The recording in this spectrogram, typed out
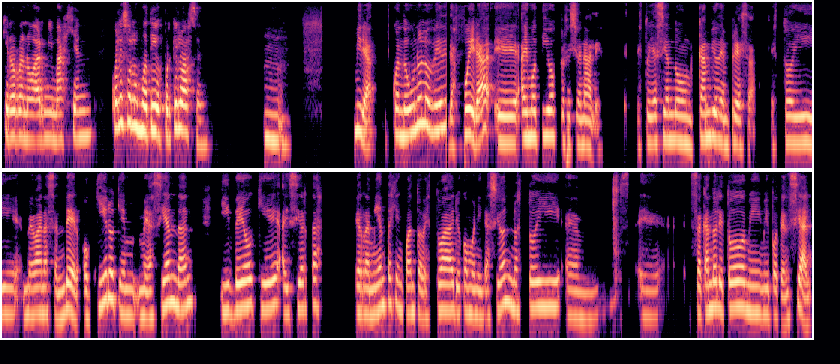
quiero renovar mi imagen. ¿Cuáles son los motivos? ¿Por qué lo hacen? Mm. Mira, cuando uno lo ve de afuera, eh, hay motivos profesionales. Estoy haciendo un cambio de empresa. estoy, me van a ascender o quiero que me asciendan y veo que hay ciertas herramientas que en cuanto a vestuario, comunicación, no estoy em, eh, sacándole todo mi, potencial.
